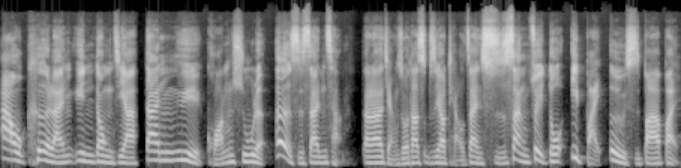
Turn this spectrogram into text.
奥克兰运动家单月狂输了二十三场。大家讲说他是不是要挑战史上最多一百二十八败？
